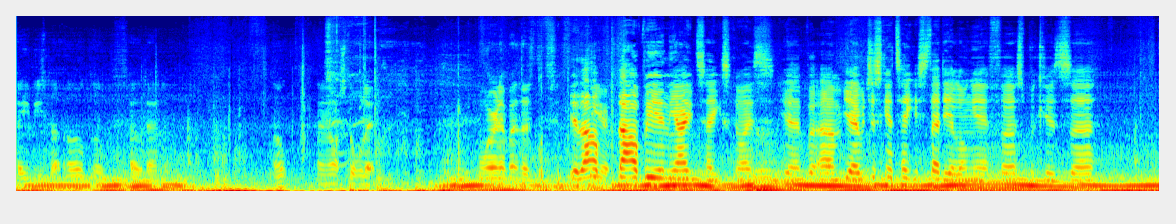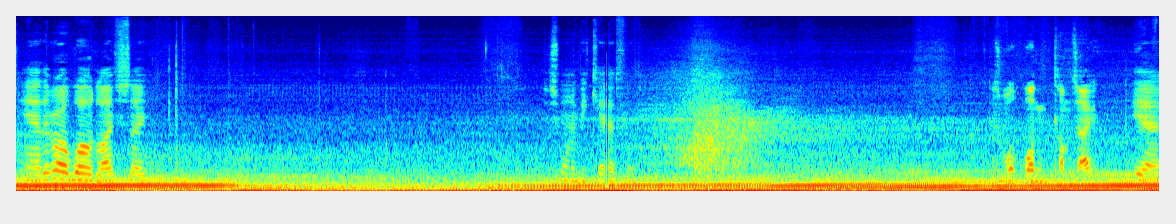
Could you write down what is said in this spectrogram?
Baby's got. Oh, oh, fell down. Oh, and I'll stall it. I'm worrying about the. Yeah, that'll, that'll be in the outtakes, guys. Yeah, but um, yeah, we're just gonna take it steady along here first because uh, yeah, there are wildlife, so just want to be careful. Because what one comes out. Yeah,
